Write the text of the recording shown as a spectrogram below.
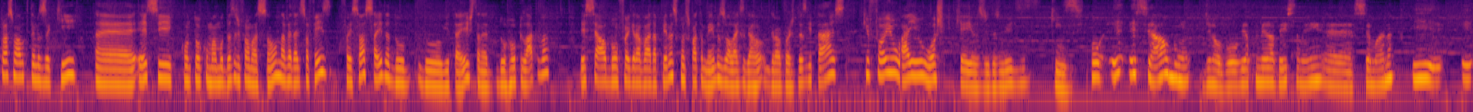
Próximo álbum que temos aqui. é, esse contou com uma mudança de formação. Na verdade, só fez. Foi só a saída do, do guitarrista, né? Do Hope Latva. Esse álbum foi gravado apenas com os quatro membros. O Alex gra- gravou as duas guitarras. Que foi o I Worship Chaos de 2015. Pô, esse álbum, de novo, ouvi a primeira vez também, é, semana, e, e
